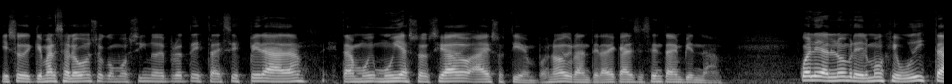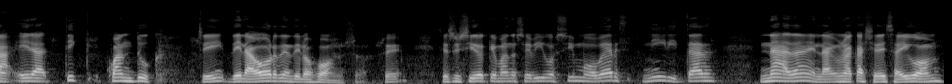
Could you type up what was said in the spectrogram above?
Eso de quemarse alobonzo como signo de protesta desesperada está muy, muy asociado a esos tiempos, ¿no? Durante la década del 60 en Vietnam. ¿Cuál era el nombre del monje budista? Era Thich Quan Duc, de la orden de los bonzos. Se suicidó quemándose vivo sin mover ni gritar nada en, una calle de Saigón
